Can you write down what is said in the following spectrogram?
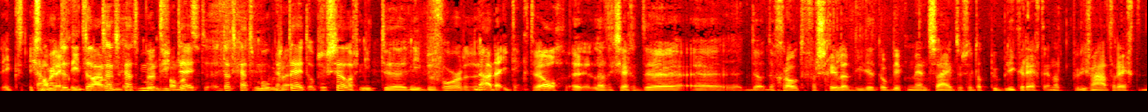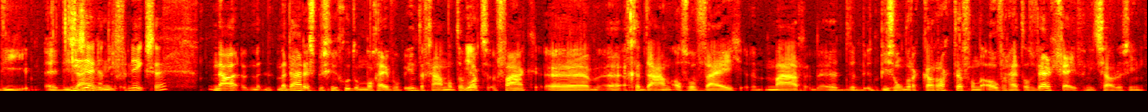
ik Ja, snap echt dat, niet dat, waarom dat gaat, de mobiliteit, het... dat gaat de mobiliteit op zichzelf niet, eh, niet bevorderen. Nou, ik denk het wel. Eh, laat ik zeggen, de, eh, de, de grote verschillen die er op dit moment zijn... tussen dat publieke recht en dat private recht... die, die, die zijn, er niet voor niks, hè? Nou, maar daar is het misschien goed om nog even op in te gaan. Want er wordt vaak gedaan alsof wij maar de, het bijzondere karakter van de overheid als werkgever niet zouden zien.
